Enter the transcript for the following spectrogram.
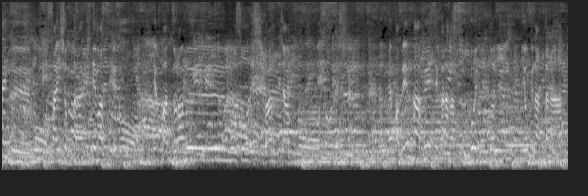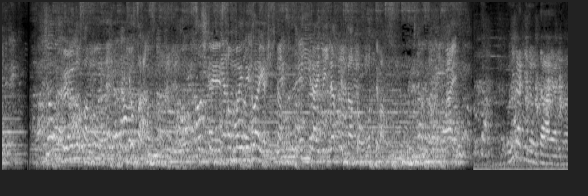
ライズもう最初から来てますけど、やっぱドラムもそうですし、ワンちゃんもそうですし、やっぱメンバー増えてからがすごい本当に良くなったな、古野さんの良さ、そして3枚目具合が引き立つ、いいライブになってるなと思ってます。はい。おきの歌やりま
